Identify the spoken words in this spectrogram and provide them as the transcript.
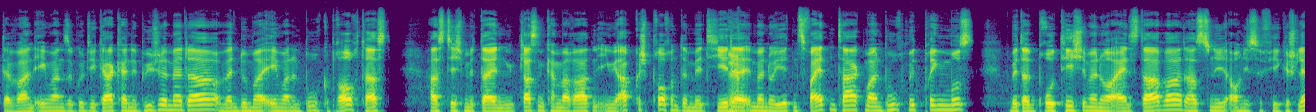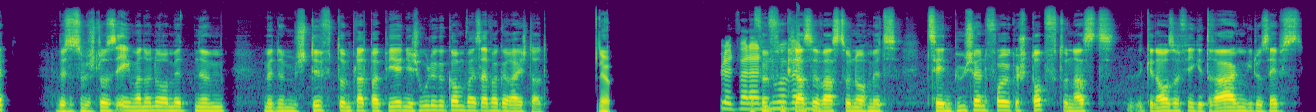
Da waren irgendwann so gut wie gar keine Bücher mehr da. Und wenn du mal irgendwann ein Buch gebraucht hast, hast dich mit deinen Klassenkameraden irgendwie abgesprochen, damit jeder Ja. immer nur jeden zweiten Tag mal ein Buch mitbringen muss, damit dann pro Tisch immer nur eins da war. Da hast du auch nicht so viel geschleppt. Du bist zum Schluss irgendwann nur noch mit einem mit einem Stift und Blatt Papier in die Schule gekommen, weil es einfach gereicht hat. Blöd war In der dann fünften nur, Klasse wenn, warst du noch mit zehn Büchern vollgestopft und hast genauso viel getragen, wie du selbst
